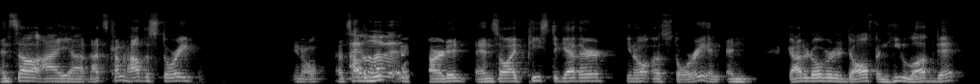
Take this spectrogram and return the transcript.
And so I, uh, that's kind of how the story, you know, that's how I the movie started. And so I pieced together, you know, a story and, and got it over to Dolph and he loved it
